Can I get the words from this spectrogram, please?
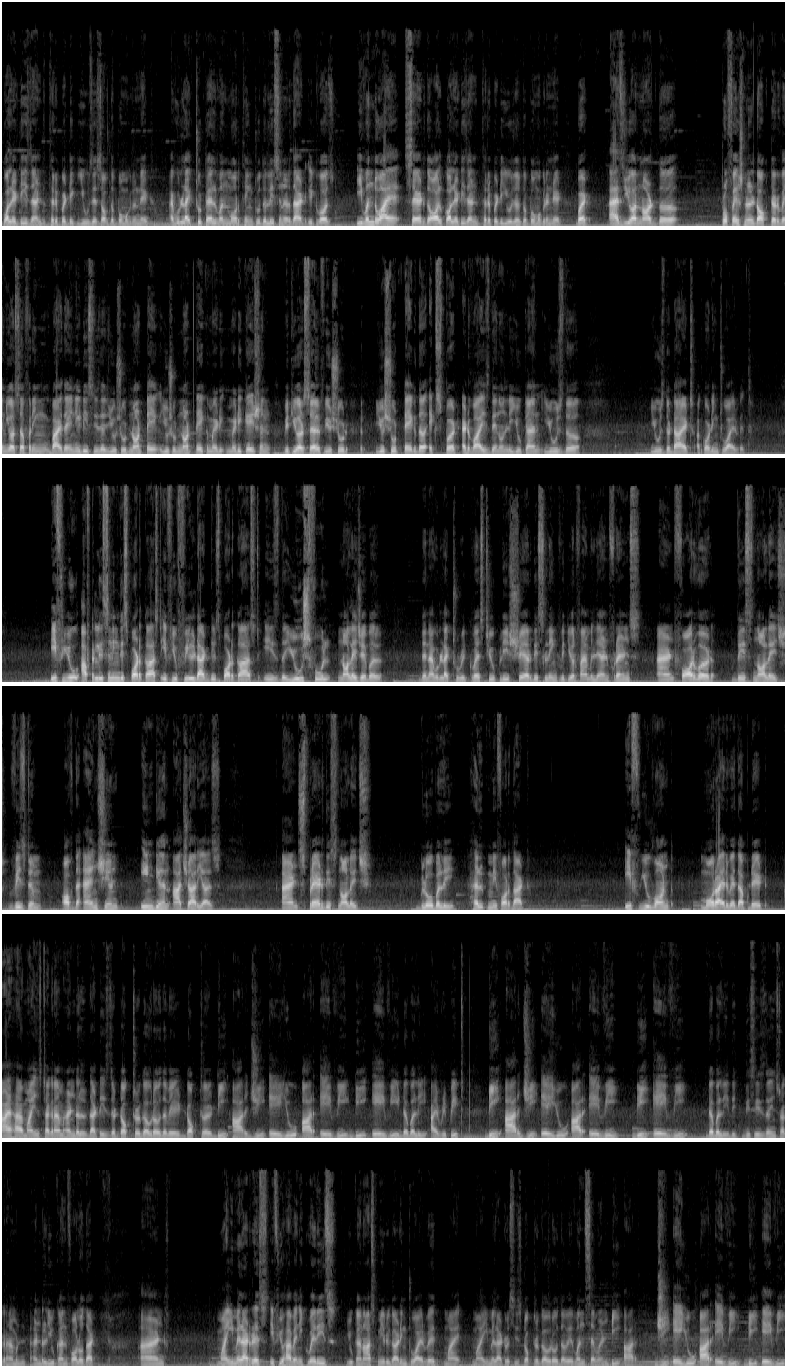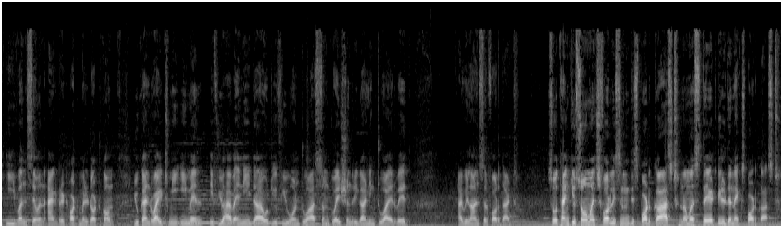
qualities and the therapeutic uses of the pomegranate. I would like to tell one more thing to the listener that it was even though i said the all qualities and therapeutic uses of the pomegranate but as you are not the professional doctor when you are suffering by the any diseases you should not take you should not take medi- medication with yourself. You should you should take the expert advice then only you can use the use the diet according to ayurveda. If you after listening this podcast if you feel that this podcast is the useful knowledgeable then i would like to request you please share this link with your family and friends and forward this knowledge, wisdom of the ancient Indian acharyas and spread this knowledge globally. Help me for that. If you want more Ayurveda update, I have my Instagram handle that is the Dr. Gaurav Dave, Dr. D R G A U R A V D A V E E. I repeat D R G A U R A V D A V E. This is the Instagram handle. You can follow that. and my email address if you have any queries you can ask me regarding to ayurved my my email address is dr gaurav dave 17 dr g a u r a v d a v e 17 at hotmail.com you can write me email if you have any doubt if you want to ask some question regarding to ayurved i will answer for that. So thank you so much for listening this podcast. Namaste. Till the next podcast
